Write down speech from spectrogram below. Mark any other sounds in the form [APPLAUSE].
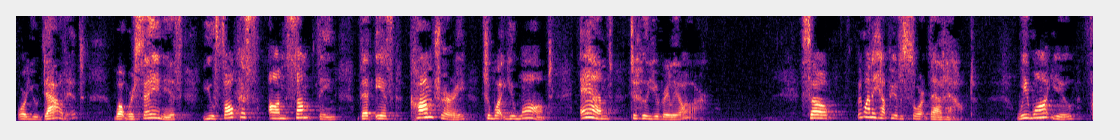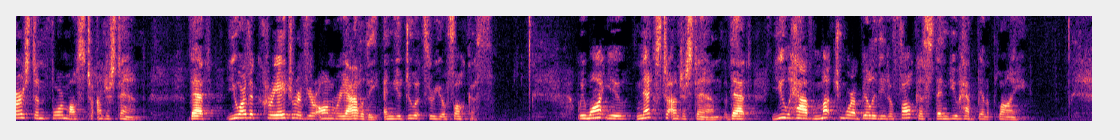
or you doubt it what we're saying is you focus on something that is contrary to what you want and to who you really are. So we want to help you to sort that out. We want you first and foremost to understand that you are the creator of your own reality and you do it through your focus. We want you next to understand that you have much more ability to focus than you have been applying.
